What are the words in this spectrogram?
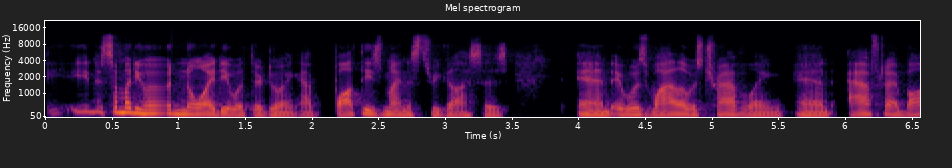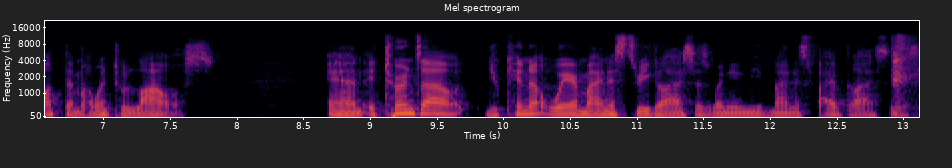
you know somebody who had no idea what they're doing. I bought these minus three glasses, and it was while I was traveling. And after I bought them, I went to Laos, And it turns out you cannot wear minus three glasses when you need minus five glasses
